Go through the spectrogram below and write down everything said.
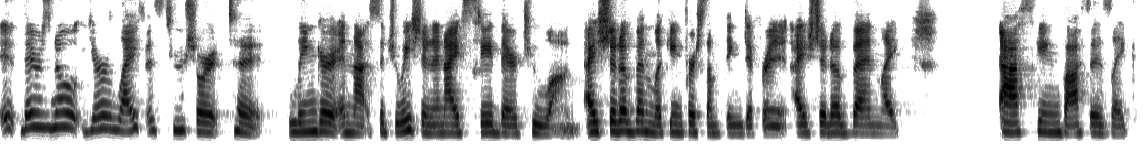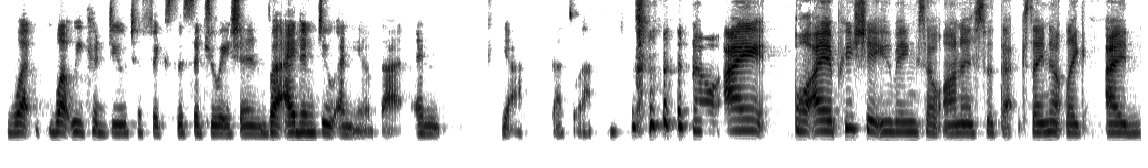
it, there's no your life is too short to linger in that situation and i stayed there too long. I should have been looking for something different. I should have been like asking bosses like what what we could do to fix the situation but i didn't do any of that. And yeah that's what happened. No i well i appreciate you being so honest with that because i know like i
